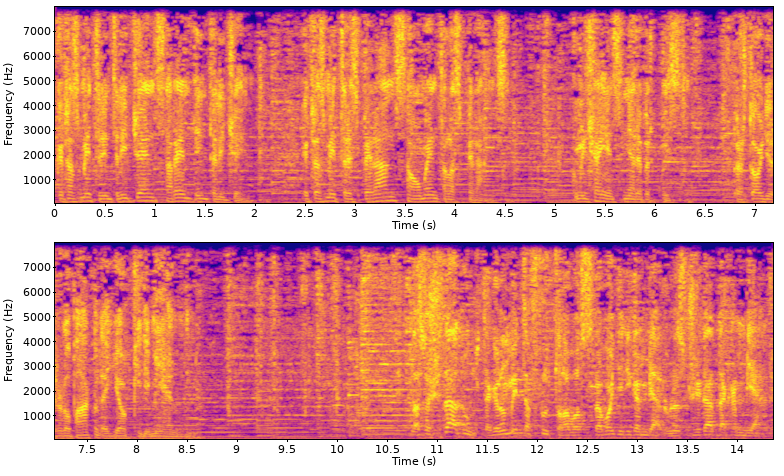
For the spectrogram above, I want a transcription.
che trasmettere intelligenza rende intelligenti, che trasmettere speranza aumenta la speranza. Cominciai a insegnare per questo, per togliere l'opaco dagli occhi dei miei alunni. La società adulta che non mette a frutto la vostra voglia di cambiare, una società da cambiare,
